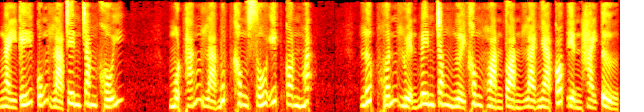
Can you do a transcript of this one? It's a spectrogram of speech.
Ngày kế cũng là trên trăm khối. Một tháng là bút không số ít con mắt. Lớp huấn luyện bên trong người không hoàn toàn là nhà có tiền hài tử,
